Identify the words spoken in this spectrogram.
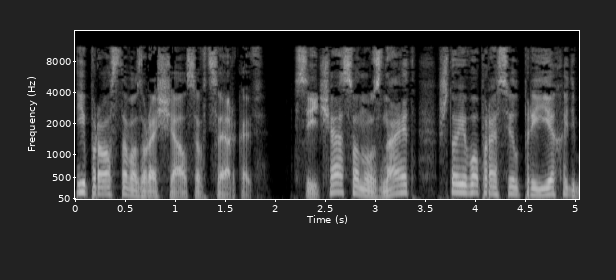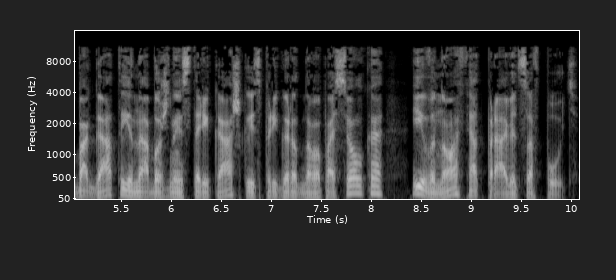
и просто возвращался в церковь. Сейчас он узнает, что его просил приехать богатый и набожный старикашка из пригородного поселка и вновь отправиться в путь.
